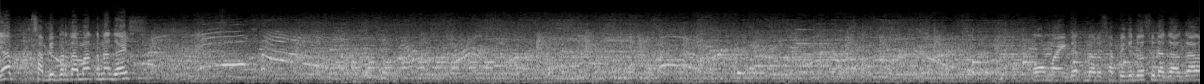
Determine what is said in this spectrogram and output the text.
Yap, sapi pertama kena guys. Oh my god, baru sapi kedua sudah gagal.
